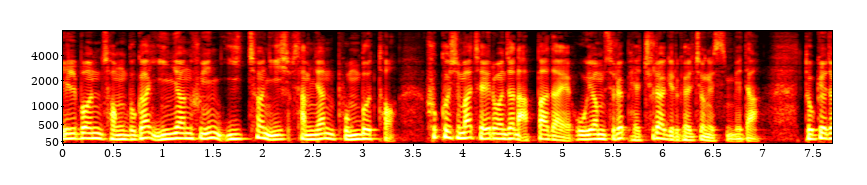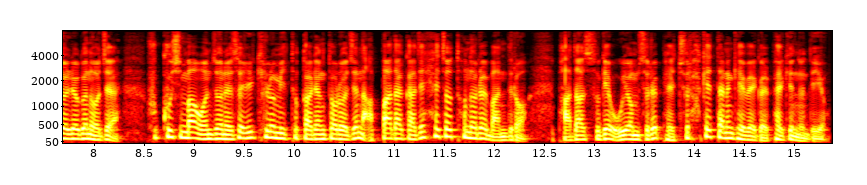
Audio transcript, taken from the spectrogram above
일본 정부가 2년 후인 2023년 봄부터 후쿠시마 제1원전 앞바다에 오염수를 배출하기로 결정했습니다. 도쿄전력은 어제 후쿠시마 원전에서 1km가량 떨어진 앞바다까지 해저 터널을 만들어 바닷속에 오염수를 배출하겠다는 계획을 밝혔는데요.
